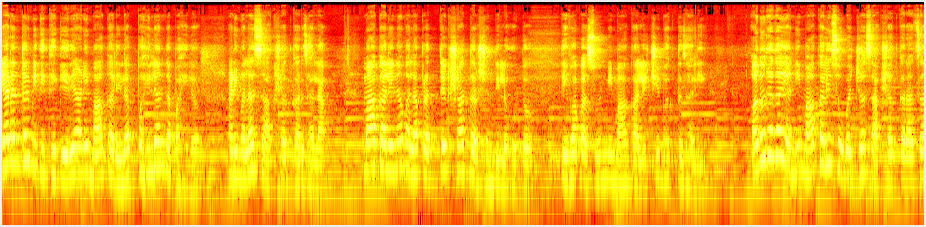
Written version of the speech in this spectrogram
यानंतर मी तिथे गेले आणि मा कालीला पहिल्यांदा पाहिलं आणि मला साक्षात्कार झाला. मा कालीनं मला प्रत्यक्षात दर्शन दिलं होतं. तेव्हापासून मी मा कालीची भक्त झाली. अनुराधा यांनी मा कालीसोबतच्या साक्षात्काराचा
